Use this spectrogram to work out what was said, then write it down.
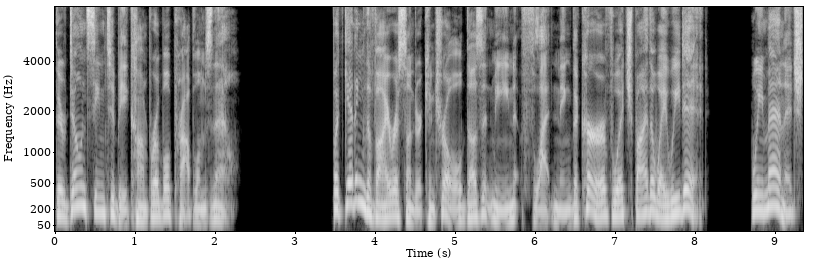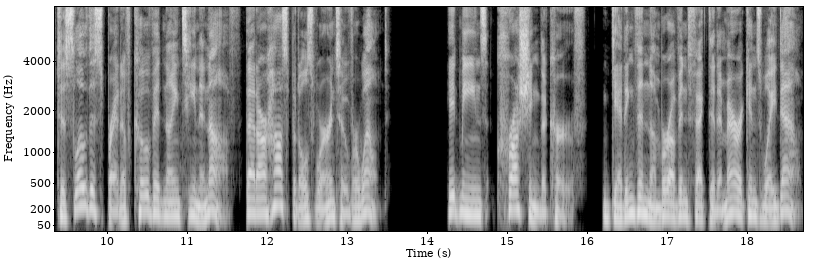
there don't seem to be comparable problems now. But getting the virus under control doesn't mean flattening the curve, which, by the way, we did. We managed to slow the spread of COVID-19 enough that our hospitals weren't overwhelmed. It means crushing the curve, getting the number of infected Americans way down,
